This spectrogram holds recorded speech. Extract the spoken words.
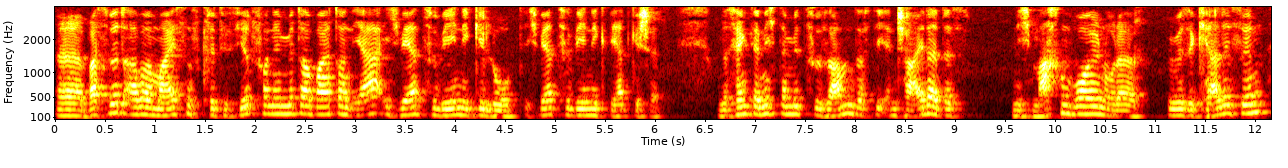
Äh, was wird aber meistens kritisiert von den Mitarbeitern? Ja, ich werde zu wenig gelobt, ich werde zu wenig wertgeschätzt. Und das hängt ja nicht damit zusammen, dass die Entscheider das nicht machen wollen oder böse Kerle sind,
